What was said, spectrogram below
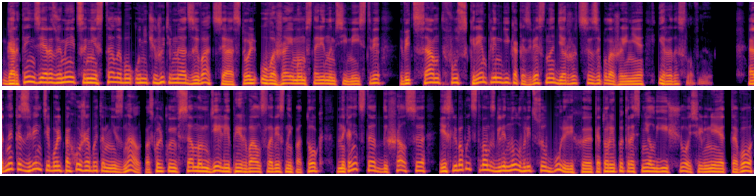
Гортензия, разумеется, не стала бы уничижительно отзываться о столь уважаемом старинном семействе, ведь сам Тфус Кремплинги, как известно, держится за положение и родословную. Однако Звентиболь, похоже, об этом не знал, поскольку и в самом деле прервал словесный поток, наконец-то отдышался и с любопытством взглянул в лицо Бульриха, который покраснел еще сильнее от того,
